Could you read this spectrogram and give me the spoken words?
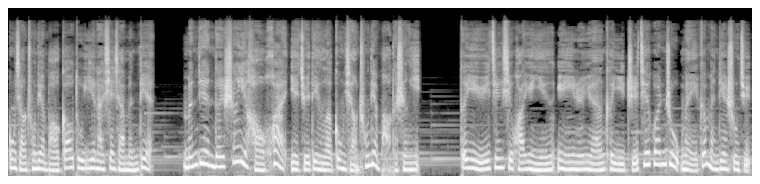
共享充电宝高度依赖线下门店。门店的生意好坏也决定了共享充电宝的生意。得益于精细化运营，运营人员可以直接关注每个门店数据，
